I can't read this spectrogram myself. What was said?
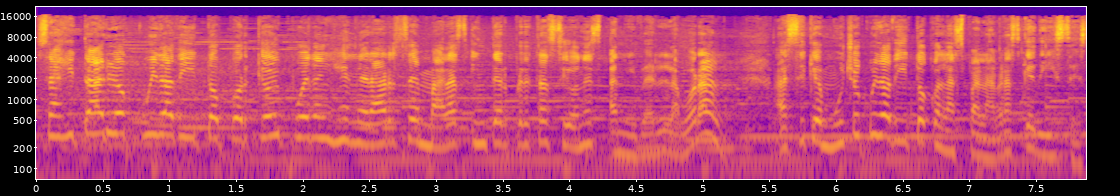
Sagitario, cuidadito porque hoy pueden generarse malas interpretaciones a nivel laboral. Así que mucho cuidadito con las palabras que dices.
